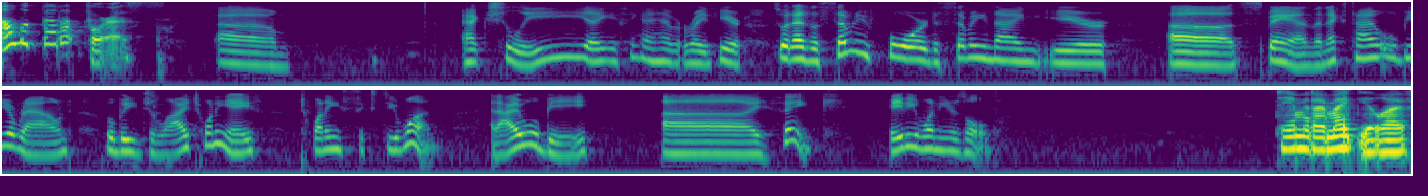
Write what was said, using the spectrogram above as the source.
I'll look that up for us. Um, actually, I think I have it right here. So it has a 74 to 79 year uh, span. The next time it will be around will be July 28th, 2061, and I will be, uh, I think, 81 years old. Damn it, I might be alive.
